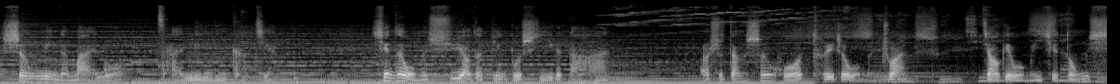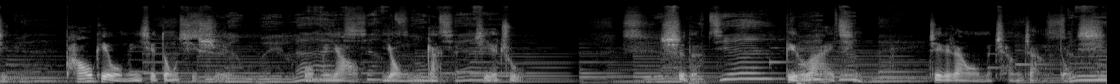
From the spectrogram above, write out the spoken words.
生命的脉络才历历可见。现在我们需要的并不是一个答案，而是当生活推着我们转，教给我们一些东西。”抛给我们一些东西时，我们要勇敢的接住。是的，比如爱情，这个让我们成长的东西。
